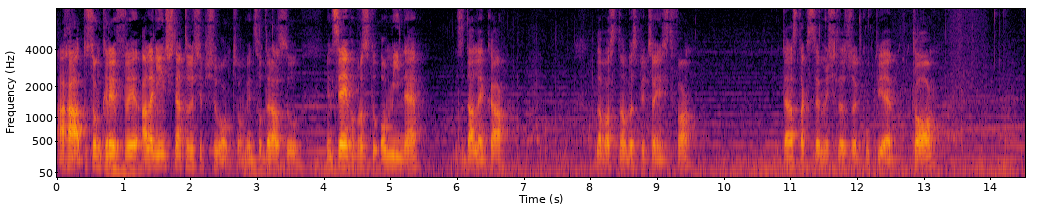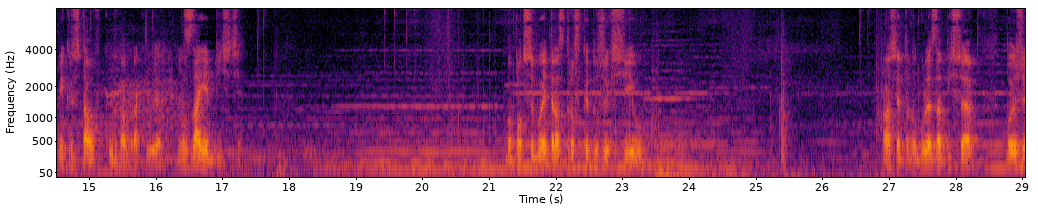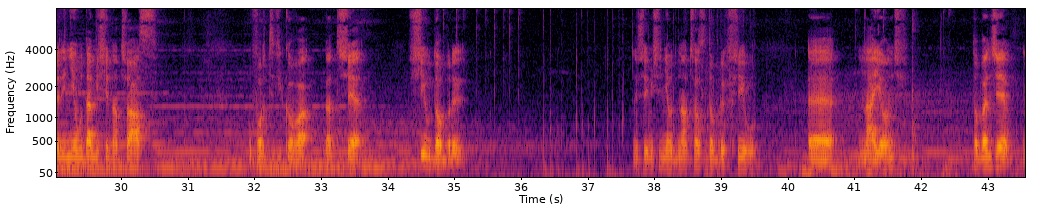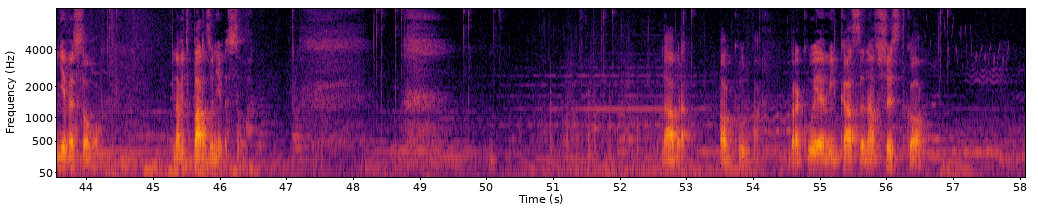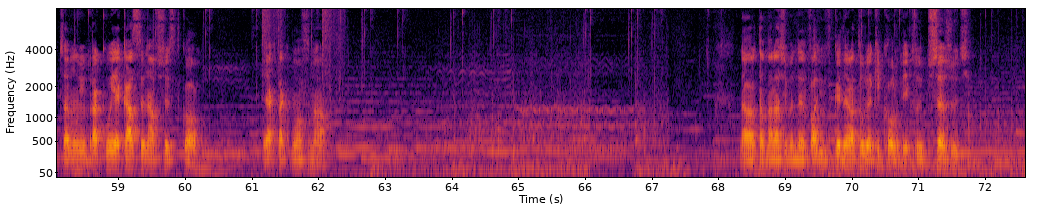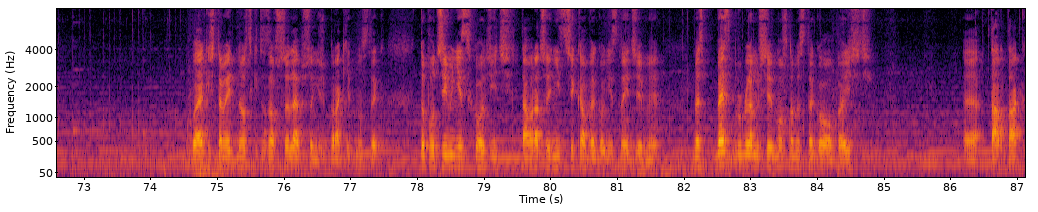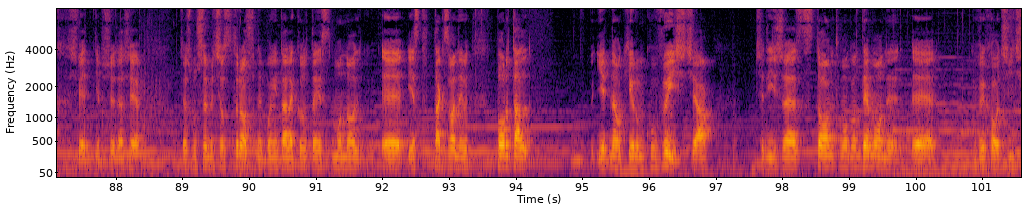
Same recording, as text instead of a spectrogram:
Aha, tu są gryfy, ale nie liczy na to, że się przyłączą, więc od razu... Więc ja je po prostu ominę z daleka. Dla własnego bezpieczeństwa. I teraz tak sobie myślę, że kupię to. Mi kryształów kurwa brakuje. No zajebiście. Bo potrzebuję teraz troszkę dużych sił. Właśnie, to w ogóle zapiszę, bo jeżeli nie uda mi się na czas ufortyfikować się sił dobrych, jeżeli mi się nie uda na czas dobrych sił e, nająć, to będzie niewesoło. Nawet bardzo niewesoło. Dobra. O kurwa. Brakuje mi kasy na wszystko. Czemu mi brakuje kasy na wszystko? Jak tak można? Dobra, tam na razie będę walił w generator jakiekolwiek, żeby przeżyć. Bo jakieś tam jednostki to zawsze lepsze niż brak jednostek. Do podziemi nie schodzić, tam raczej nic ciekawego nie znajdziemy. Bez, bez problemu się można bez tego obejść. E, tartak, świetnie, przyda się. Chociaż muszę być ostrożny, bo niedaleko tutaj jest mono, e, jest tak zwany portal jednego kierunku wyjścia. Czyli, że stąd mogą demony e, wychodzić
